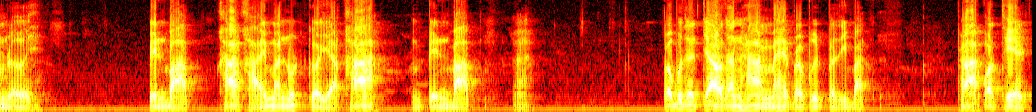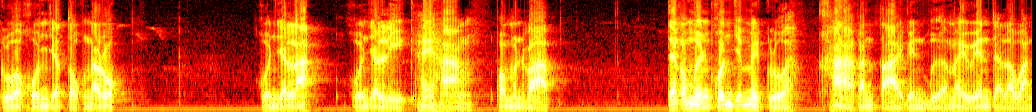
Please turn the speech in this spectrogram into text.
ำเลย เป็นบาปค้าขายมนุษย์ก็อย่าค้ามันเป็นบาป พระพุทธเจ้าท่านห้ามไม่ให้ประพฤติปฏิบัติ พระก็เทศกลัวคนจะตกนรก ควรจะละ ควรจะหลีกให้ห่าง เพราะมันบาป แต่ก็เหมือนคนจะไม่กลัวฆ่ากันตายเป็นเบื่อไม่เว้นแต่ละวัน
